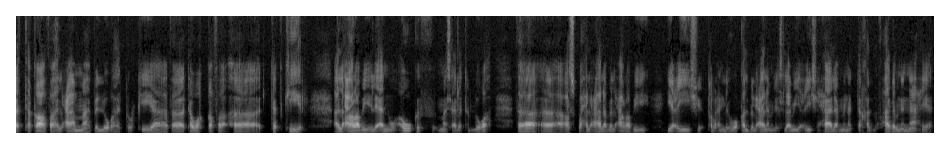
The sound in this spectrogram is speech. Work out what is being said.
الثقافة العامة باللغة التركية فتوقف آه، التفكير العربي لأنه أوقف مسألة اللغة فأصبح العالم العربي يعيش طبعا اللي هو قلب العالم الإسلامي يعيش حالة من التخلف. هذا من الناحية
